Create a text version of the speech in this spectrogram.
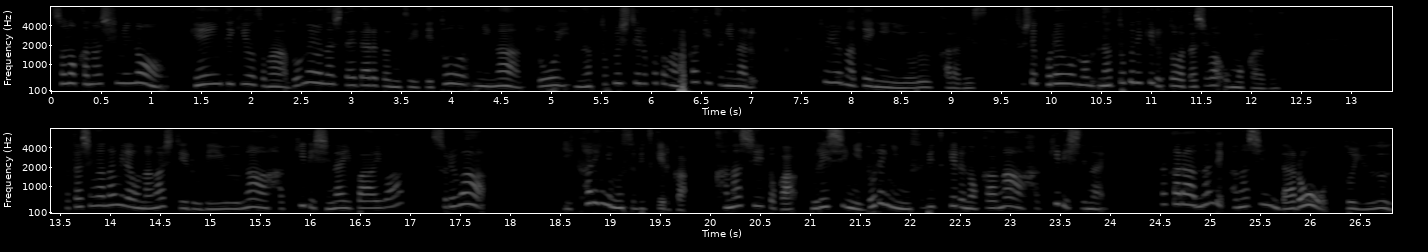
その悲しみの原因的要素がどのような事態であるかについて当人が同意、納得していることが不可欠になるというような定義によるからです。そしてこれを納得できると私は思うからです。私が涙を流している理由がはっきりしない場合は、それは怒りに結びつけるか、悲しいとか嬉しいにどれに結びつけるのかがはっきりしてない。だからなんで悲しいんだろうという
